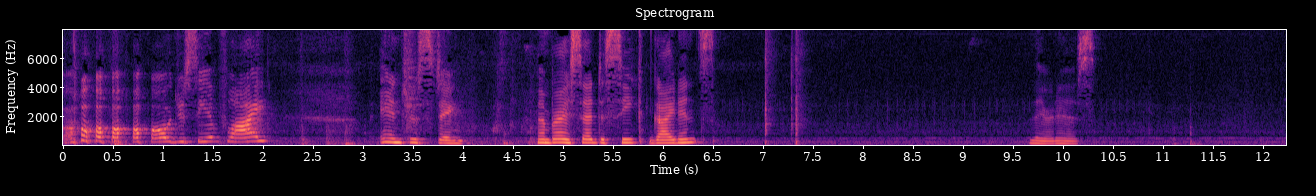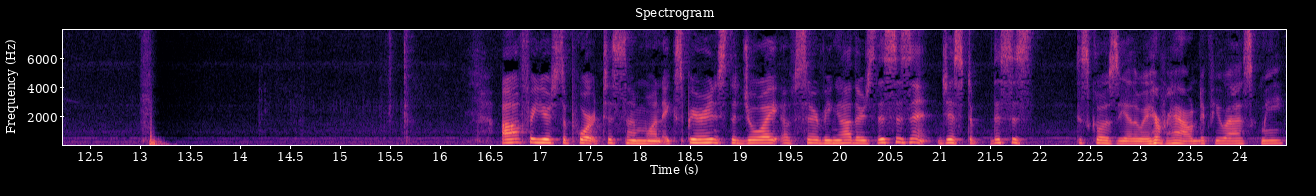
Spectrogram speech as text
Oh, did you see it fly? Interesting. Remember I said to seek guidance? There it is. Offer your support to someone. Experience the joy of serving others. This isn't just a, this is this goes the other way around if you ask me.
